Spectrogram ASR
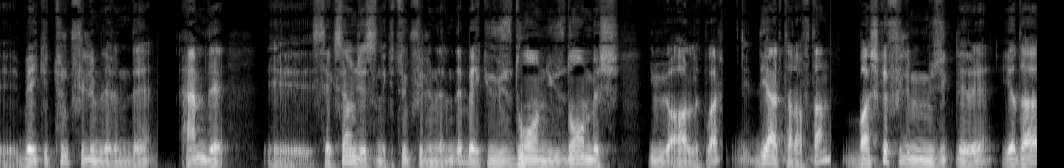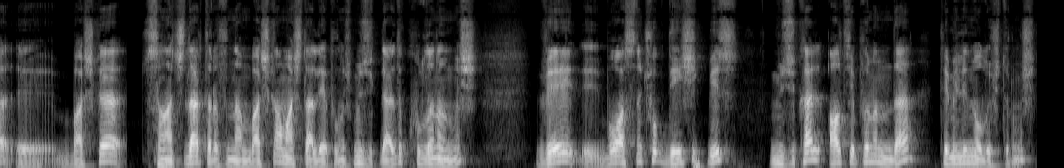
e, belki Türk filmlerinde hem de 80 e, öncesindeki Türk filmlerinde belki %10, %15 gibi bir ağırlık var. Diğer taraftan başka film müzikleri ya da e, başka sanatçılar tarafından başka amaçlarla yapılmış müziklerde kullanılmış. Ve bu aslında çok değişik bir müzikal altyapının da temelini oluşturmuş.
